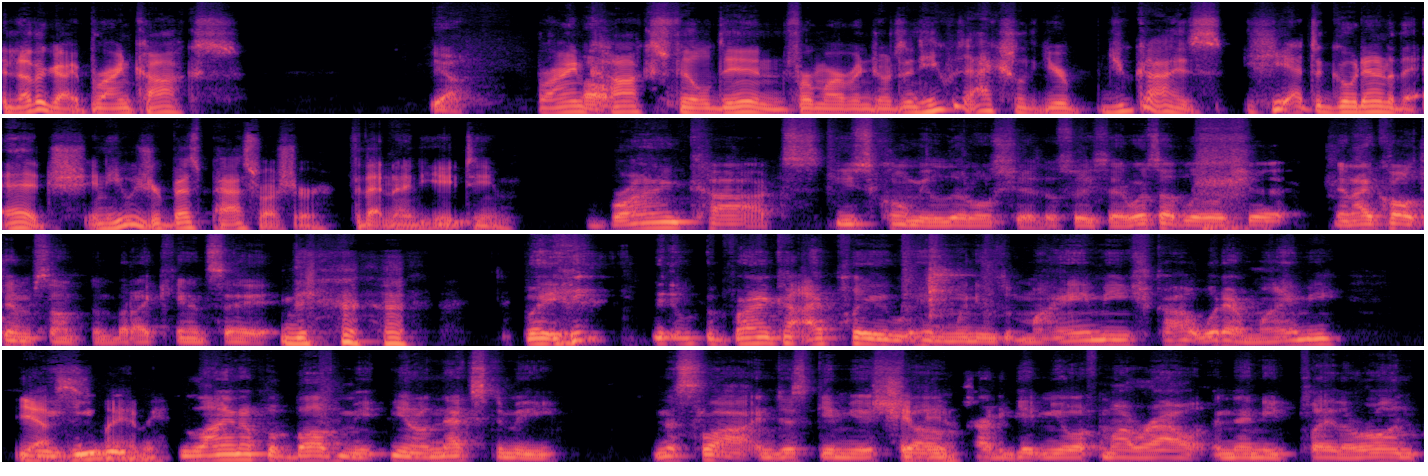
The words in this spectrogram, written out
another guy, Brian Cox. Yeah. Brian Oh. Cox filled in for Marvin Jones. And he was actually your you guys, he had to go down to the edge and he was your best pass rusher for that 98 team. Brian Cox used to call me little shit. That's what he said. What's up, little shit? And I called him something, but I can't say it. But he, Brian, Cox, I played with him when he was at Miami, Chicago, whatever, Miami. yes, he would Miami. line up above me, you know, next to me in the slot and just give me a shove, try to get me off my route, and then he'd play the run.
